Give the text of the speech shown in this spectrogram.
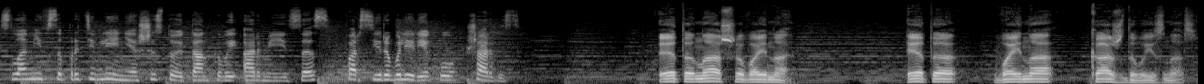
сломив сопротивление 6-й танковой армии СС, форсировали реку Шарвис. Это наша война. Это война каждого из нас.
